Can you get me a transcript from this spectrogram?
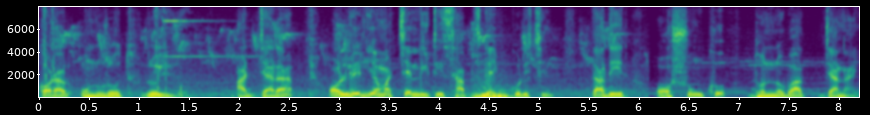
করার অনুরোধ রইল। আর যারা অলরেডি আমার চ্যানেলটি সাবস্ক্রাইব করেছেন, তাদের অসংখ্য ধন্যবাদ জানাই।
